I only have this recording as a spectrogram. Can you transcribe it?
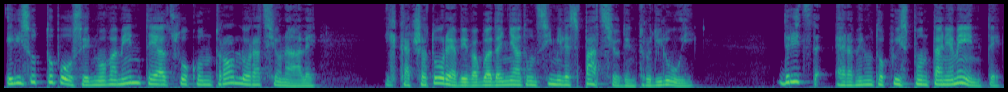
e li sottopose nuovamente al suo controllo razionale. Il cacciatore aveva guadagnato un simile spazio dentro di lui. Drist era venuto qui spontaneamente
